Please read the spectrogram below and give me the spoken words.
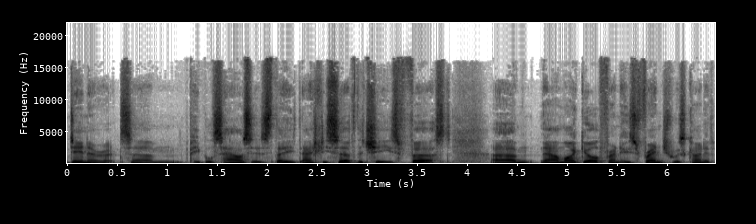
dinner at um, people's houses. They actually serve the cheese first. Um, now, my girlfriend, who's French, was kind of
